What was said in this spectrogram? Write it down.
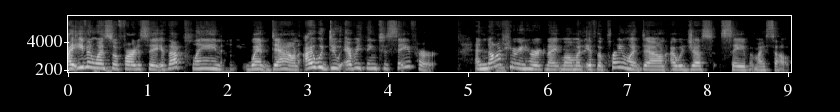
I even went so far to say if that plane went down, I would do everything to save her. And not mm-hmm. hearing her ignite moment, if the plane went down, I would just save myself.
